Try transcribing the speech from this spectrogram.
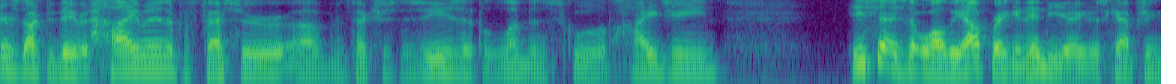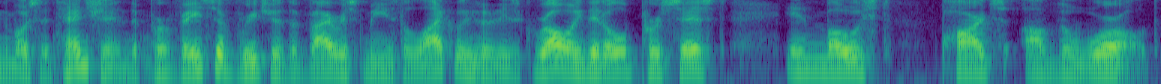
Here's Dr. David Heymann, a professor of infectious disease at the London School of Hygiene. He says that while the outbreak in India is capturing the most attention, the pervasive reach of the virus means the likelihood is growing that it will persist in most parts of the world.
